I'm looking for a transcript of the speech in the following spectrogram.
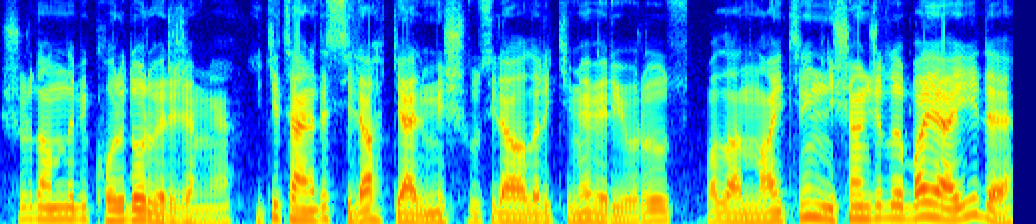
Şuradan da bir koridor vereceğim ya. İki tane de silah gelmiş. Bu silahları kime veriyoruz? Valla Knight'in nişancılığı bayağı iyi de.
